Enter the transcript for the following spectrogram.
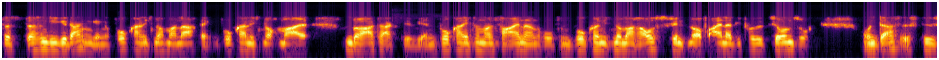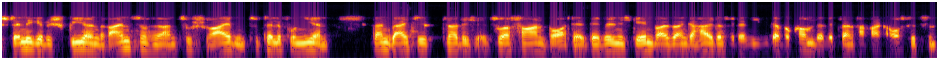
das, das sind die Gedankengänge. Wo kann ich nochmal nachdenken? Wo kann ich nochmal einen Berater aktivieren? Wo kann ich nochmal einen Verein anrufen? Wo kann ich nochmal rausfinden, ob einer die Position sucht? Und das ist dieses ständige Bespielen, reinzuhören, zu schreiben, zu telefonieren dann gleichzeitig zu erfahren, boah, der, der will nicht gehen, weil sein Gehalt, das wird er nie wieder bekommen, der wird seinen Vertrag aussitzen.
